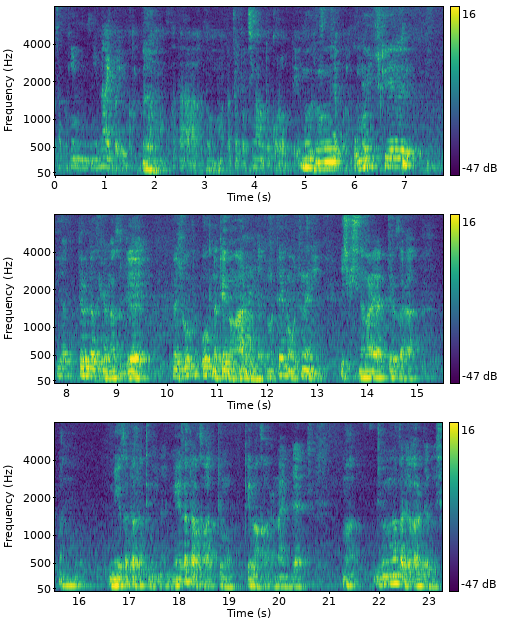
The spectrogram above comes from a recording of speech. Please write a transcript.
作品にないというか、うん、方とまたちょっと違うところっていうまあその思いつきでやってるだけじゃなくて、うん、すごく大きなテーマがあるんで、はい、そのテーマを常に意識しながらやってるからあの見え方はさっきも見え方は変わってもテーマは変わらないんでまあ自分の中ではある程度し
